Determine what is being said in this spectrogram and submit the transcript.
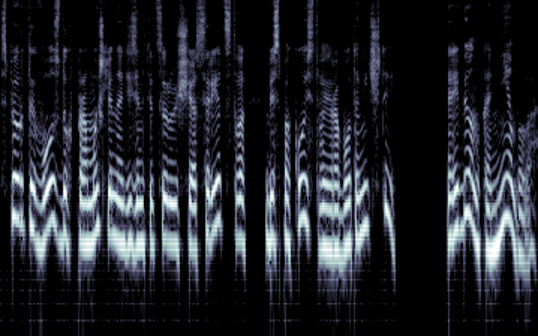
спёртый воздух, промышленное дезинфицирующее средство, беспокойство и работа мечты. Ребенка не было.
